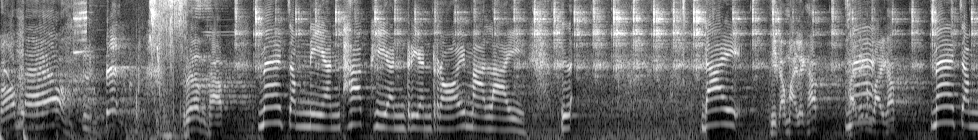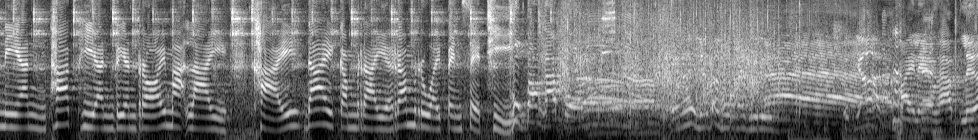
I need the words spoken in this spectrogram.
พร้อมแล้ว เริ่มครับ แม่จำเนียนภาคเพียรเรียนร้อยมาลัยและได้ ผิดเอาใหม่เลยครับขายได้กำไรครับ แม่จำเนียนภาคเพียรเรียนร้อยมาลัยขายได้กำไรร่ำรวยเป็นเศรษฐี ถูกต้องครับผม เฮ้ยเหลือตั้งหกนาที สุดยอด ไปแล้วครับ เหลือ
